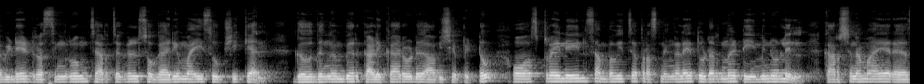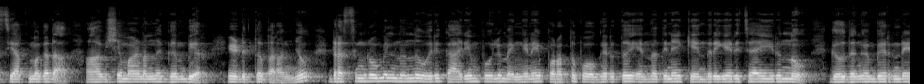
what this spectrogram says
അവിടെ ഡ്രസ്സിംഗ് റൂം ചർച്ചകൾ സ്വകാര്യമായി സൂക്ഷിക്കാൻ ഗൗതം ഗംഭീർ കളിക്കാരോട് ആവശ്യപ്പെട്ടു. ഓസ്ട്രേലിയയിൽ സംഭവിച്ച പ്രശ്നങ്ങളെ തുടർന്ന് ടീമിനുള്ളിൽ കർശനമായ രഹസ്യാത്മകത ആവശ്യമാണെന്ന് ഗംഭീർ എടുത്തു പറഞ്ഞു. ഡ്രസ്സിംഗ് റൂമിൽ നിന്ന് ഒരു കാര്യം പോലും എങ്ങനെ പുറത്തു പോകരുത് എന്നതിനെ കേന്ദ്രീകരിച്ചായിരുന്നു ഗൗതം ഗംഭീറിന്റെ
